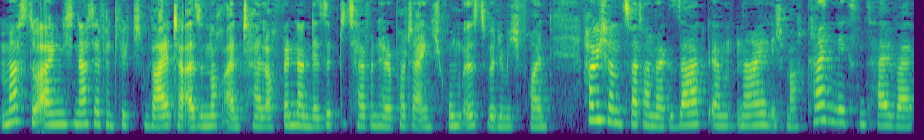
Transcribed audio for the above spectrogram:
machst du eigentlich nach der Fanfiction weiter, also noch einen Teil, auch wenn dann der siebte Teil von Harry Potter eigentlich rum ist, würde mich freuen. Habe ich schon zwei, dreimal gesagt, ähm, nein, ich mache keinen nächsten Teil, weil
